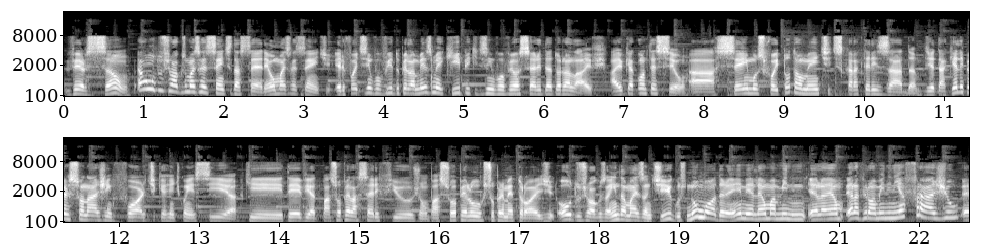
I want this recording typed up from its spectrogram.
versão. É um dos jogos mais recentes da série, é o mais recente. Ele foi desenvolvido pela mesma equipe que desenvolveu a série Dead or Alive. Aí o que aconteceu? A Samus foi totalmente descaracterizada. De, daquele personagem forte que a gente conhecia, que teve, passou pela série Fusion, passou pelo Super Metroid, ou dos jogos ainda mais antigos, no Mother M ela é uma menina, ela, é, ela virou uma menininha frágil, é,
